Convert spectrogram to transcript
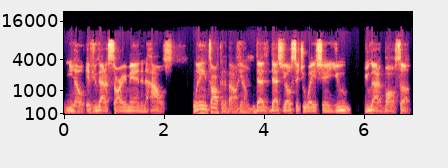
You know, if you got a sorry man in the house, we ain't talking about him. That's that's your situation. You you got to boss up.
